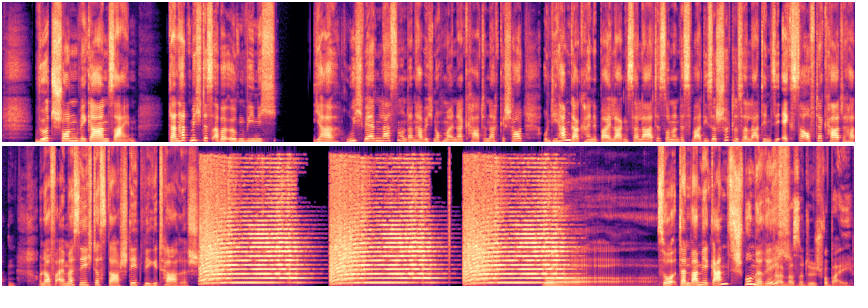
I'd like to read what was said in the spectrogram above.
Wird schon vegan sein. Dann hat mich das aber irgendwie nicht ja, ruhig werden lassen und dann habe ich nochmal in der Karte nachgeschaut und die haben gar keine Beilagensalate, sondern das war dieser Schüttelsalat, den sie extra auf der Karte hatten. Und auf einmal sehe ich, dass da steht vegetarisch. Oh, So, dann war mir ganz schwummerig. dann war es natürlich vorbei.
